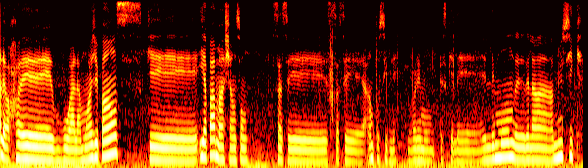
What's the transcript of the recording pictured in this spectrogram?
Alors, euh, voilà, moi je pense qu'il n'y a pas ma chanson. Ça c'est, impossible, vraiment, parce que le, le monde de la musique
